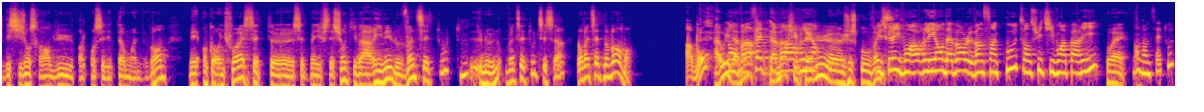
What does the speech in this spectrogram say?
La décision sera rendue par le Conseil d'État au mois de novembre. Mais encore une fois, cette, euh, cette manifestation qui va arriver le 27 août, mm. le 27 août, c'est ça Non, 27 novembre. Ah bon Ah oui, la, marche, la marche est prévue euh, jusqu'au 27. Puisque là, ils vont à Orléans d'abord le 25 août, ensuite ils vont à Paris. Ouais. Non, 27 août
